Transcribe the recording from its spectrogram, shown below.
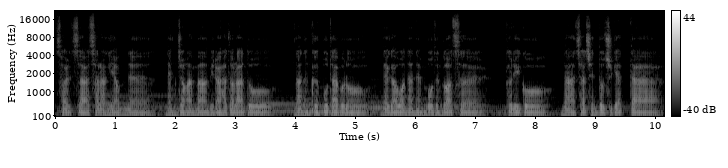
설사 사랑이 없는 냉정한 마음이라 하더라도 나는 그 보답으로 내가 원하는 모든 것을 그리고 나 자신도 주겠다.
